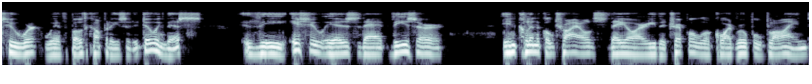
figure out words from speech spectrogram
to work with both companies that are doing this. The issue is that these are in clinical trials, they are either triple or quadruple blind.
